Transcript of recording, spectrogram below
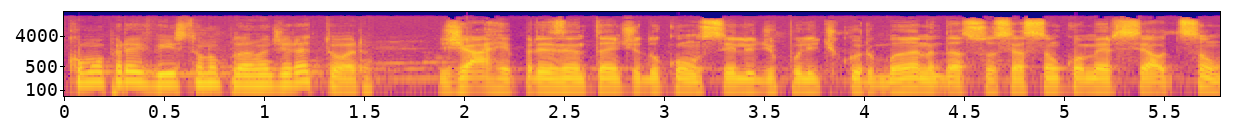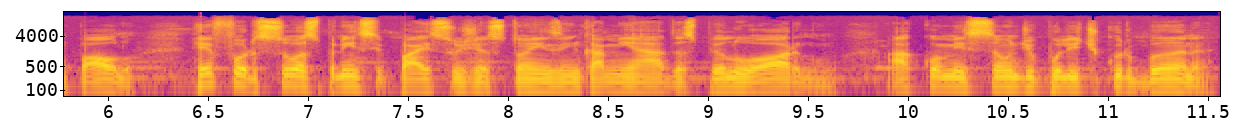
como previsto no plano diretor. Já a representante do Conselho de Política Urbana da Associação Comercial de São Paulo reforçou as principais sugestões encaminhadas pelo órgão à Comissão de Política Urbana,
